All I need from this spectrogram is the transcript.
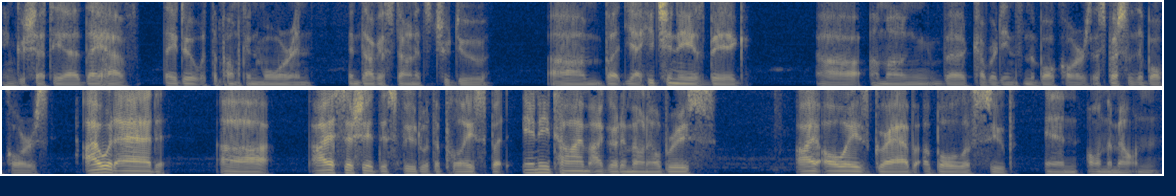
in Ingushetia. They have they do it with the pumpkin more, and in Dagestan it's Chudu. Um, but yeah, Hichini is big uh, among the Kabardines and the Balkars, especially the Balkars. I would add, uh, I associate this food with a place, but anytime I go to Mount Elbrus, I always grab a bowl of soup in on the mountain.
